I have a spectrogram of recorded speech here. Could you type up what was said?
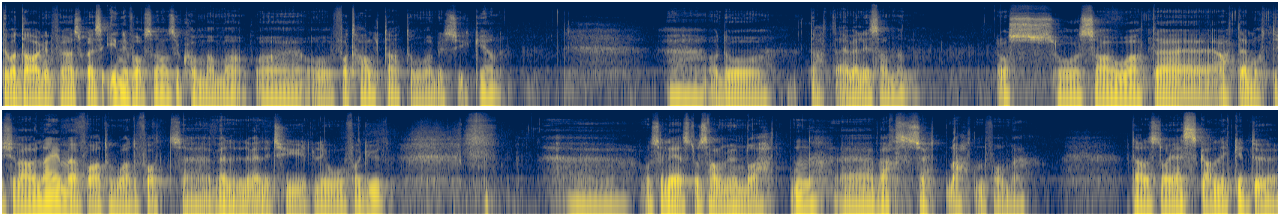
det var dagen før jeg skulle reise inn i Forsvaret, så kom mamma og, og fortalte at hun var blitt syk igjen. og da datt jeg veldig sammen. Og så sa hun at, at jeg måtte ikke være lei meg, for at hun hadde fått veldig veldig tydelige ord fra Gud. Og så leste hun Salme 118, vers 17-18 for meg. Der det står 'Jeg skal ikke dø,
